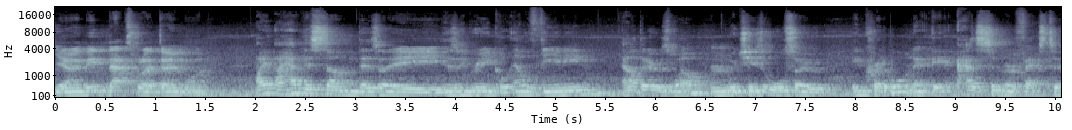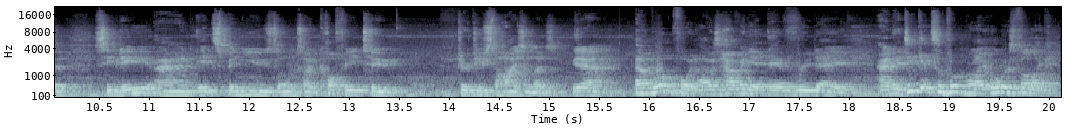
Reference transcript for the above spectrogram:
you yeah. know what I mean. That's what I don't want. I, I had this. Um, there's a there's an ingredient called L-theanine out there as well, Mm. which is also incredible, and it, it has similar effects to CBD, and it's been used alongside coffee to to reduce the highs and lows. Yeah, At one point, I was having it every day, and it did get to the point where I almost felt like,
